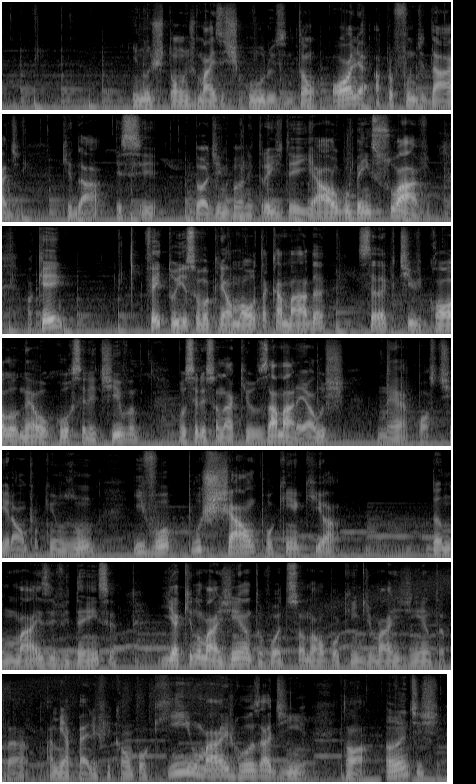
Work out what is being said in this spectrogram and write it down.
e nos tons mais escuros. Então olha a profundidade que dá esse Dodge Bunny 3D e é algo bem suave, ok? Feito isso, eu vou criar uma outra camada Selective Color, né, ou cor seletiva. Vou selecionar aqui os amarelos, né, posso tirar um pouquinho o zoom e vou puxar um pouquinho aqui, ó, dando mais evidência. E aqui no magenta, vou adicionar um pouquinho de magenta para a minha pele ficar um pouquinho mais rosadinha. Então, ó, antes,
